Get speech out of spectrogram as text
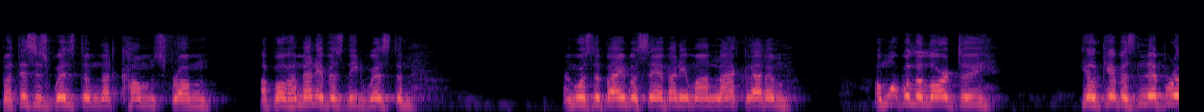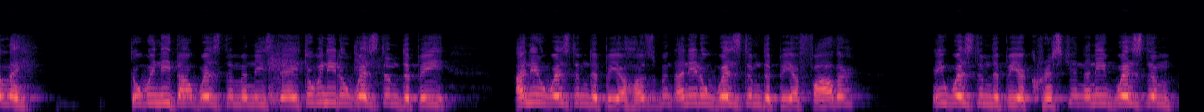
but this is wisdom that comes from above. How many of us need wisdom? And what does the Bible say? If any man lack, let him. And what will the Lord do? He'll give us liberally. Don't we need that wisdom in these days? Don't we need a wisdom to be? I need a wisdom to be a husband. I need a wisdom to be a father. I need wisdom to be a Christian. I need wisdom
